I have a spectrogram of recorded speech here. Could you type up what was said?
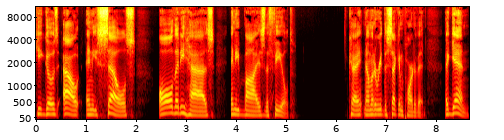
he goes out and he sells all that he has and he buys the field. Okay, now I'm going to read the second part of it. Again,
